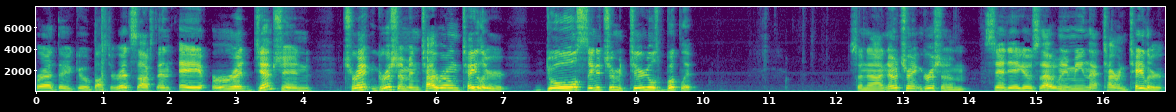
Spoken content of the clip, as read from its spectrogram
Brad, there you go. Boston Red Sox. Then a redemption. Trent Grisham and Tyrone Taylor. Dual signature materials booklet. So now I know Trent Grisham, San Diego. So that would mean that Tyrone Taylor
